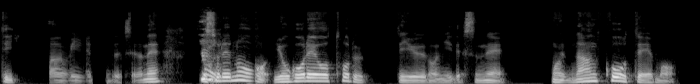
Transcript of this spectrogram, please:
ていっちゃうんですよね。で、はいそれの汚れを取るっていうのにですね、もう何工程も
